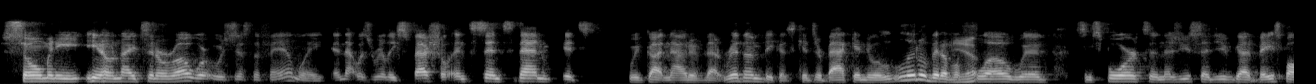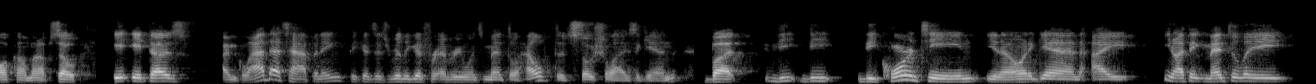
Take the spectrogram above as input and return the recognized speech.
so many, you know, nights in a row where it was just the family. And that was really special. And since then it's we've gotten out of that rhythm because kids are back into a little bit of a yep. flow with some sports. And as you said, you've got baseball coming up. So it, it does I'm glad that's happening because it's really good for everyone's mental health to socialize again. But the the the quarantine, you know, and again, I, you know, I think mentally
